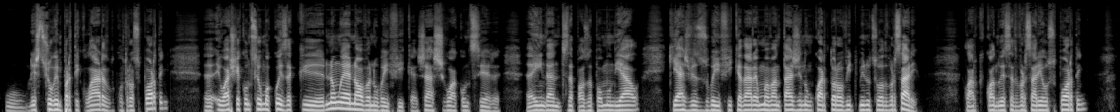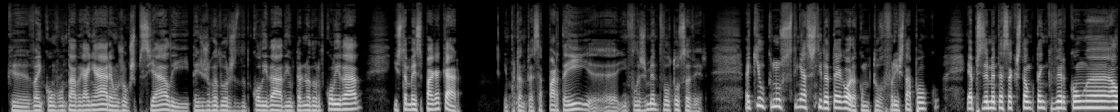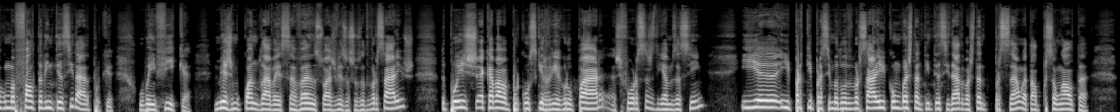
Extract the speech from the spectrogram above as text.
o, neste jogo em particular contra o Sporting, uh, eu acho que aconteceu uma coisa que não é nova no Benfica, já chegou a acontecer ainda antes da pausa para o Mundial, que é às vezes o Benfica dar uma vantagem de um quarto de hora ou 20 minutos ao adversário. Claro que quando esse adversário é o Sporting, que vem com vontade de ganhar, é um jogo especial e tem jogadores de qualidade e um treinador de qualidade, isso também se paga caro. E portanto, essa parte aí, uh, infelizmente, voltou-se a ver. Aquilo que não se tinha assistido até agora, como tu referiste há pouco, é precisamente essa questão que tem que ver com uh, alguma falta de intensidade, porque o Benfica, mesmo quando dava esse avanço às vezes aos seus adversários, depois acabava por conseguir reagrupar as forças, digamos assim, e, e partir para cima do adversário com bastante intensidade, bastante pressão, a tal pressão alta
